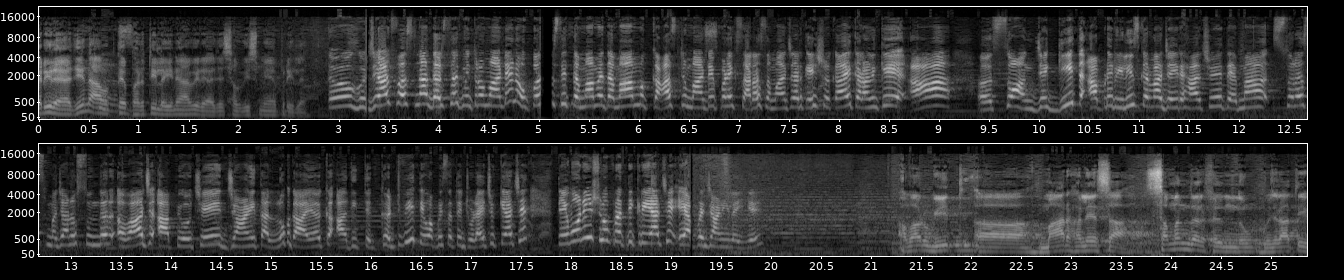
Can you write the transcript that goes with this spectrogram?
કરી રહ્યા છીએ ને? આ વખતે ભરતી લઈને આવી રહ્યા છે છવ્વીસમી એપ્રિલે. તો ગુજરાત ફર્સ્ટના દર્શક મિત્રો માટે ને ઉપસ્થિત તમામે તમામ કાસ્ટ માટે પણ એક સારા સમાચાર કહી શકાય. કારણ કે આ સોંગ જે ગીત આપણે રિલીઝ કરવા જઈ રહ્યા છે તેમાં સરસ મજાનો સુંદર અવાજ આપ્યો છે. જાણીતા લોક ગાયક આદિત્ય ગઢવી તેઓ આપણી સાથે જોડાઈ ચૂક્યા છે. તેઓની શું પ્રતિક્રિયા છે એ આપણે જાણી લઈએ. અમારું ગીત માર હલેસા સમંદર ફિલ્મનું ગુજરાતી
